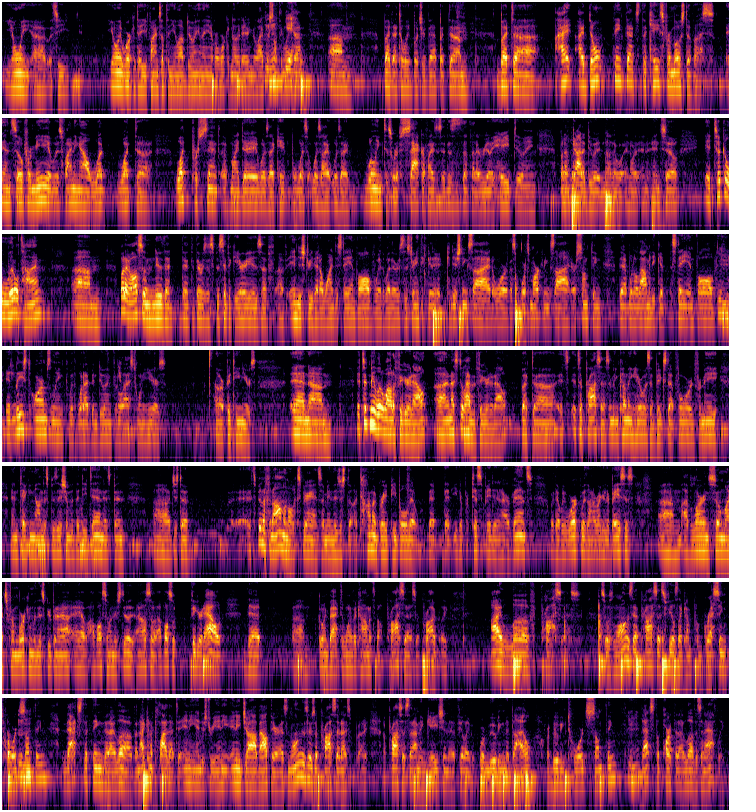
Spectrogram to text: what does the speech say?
you only uh, let's see you only work until you find something you love doing and then you never work another day in your life or mm-hmm. something like yeah. that um, but I totally butchered that but um, but uh, I I don't think that's the case for most of us. And so for me, it was finding out what what uh, what percent of my day was I capable was was I was I willing to sort of sacrifice and say this is stuff that I really hate doing, but I've got to do it in another way. And, and so it took a little time. Um, but I also knew that, that, that, there was a specific areas of, of industry that I wanted to stay involved with, whether it was the strength and conditioning side or the sports marketing side or something that would allow me to get stay involved mm-hmm. at least arm's length with what I've been doing for the yep. last 20 years or 15 years. And um, it took me a little while to figure it out, uh, and I still haven't figured it out but uh, it's it's a process. I mean, coming here was a big step forward for me, and taking on this position with the D10 has been uh, just a it's been a phenomenal experience. I mean, there's just a ton of great people that, that, that either participated in our events or that we work with on a regular basis. Um, I've learned so much from working with this group, and I, have, I've also understood. I also I've also figured out that um, going back to one of the comments about process or prog, like I love process. So as long as that process feels like I'm progressing towards mm-hmm. something, that's the thing that I love, and I can apply that to any industry, any any job out there. As long as there's a process, a process that I'm engaged in that I feel like we're moving the dial or moving towards something, mm-hmm. that's the part that I love as an athlete.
